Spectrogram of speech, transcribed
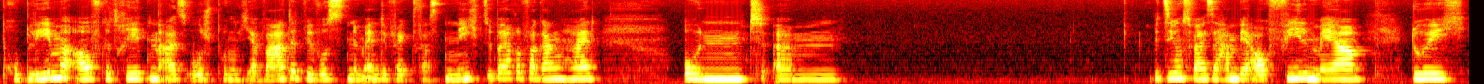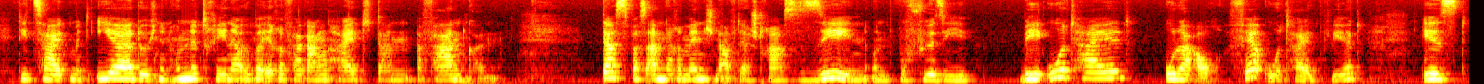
Probleme aufgetreten als ursprünglich erwartet. Wir wussten im Endeffekt fast nichts über ihre Vergangenheit. Und ähm, beziehungsweise haben wir auch viel mehr durch die Zeit mit ihr, durch einen Hundetrainer über ihre Vergangenheit dann erfahren können. Das, was andere Menschen auf der Straße sehen und wofür sie beurteilt oder auch verurteilt wird, ist,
